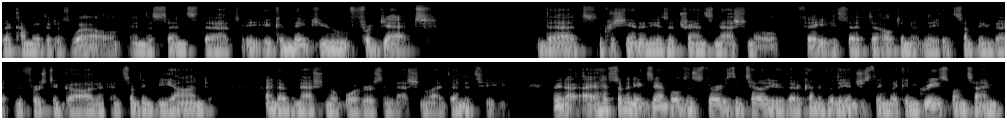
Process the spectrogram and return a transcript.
that come with it as well, in the sense that it, can make you forget that Christianity is a transnational faith, that uh, ultimately it's something that refers to God and something beyond kind of national borders and national identity. I mean, I, I have so many examples and stories to tell you that are kind of really interesting. Like in Greece, one time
